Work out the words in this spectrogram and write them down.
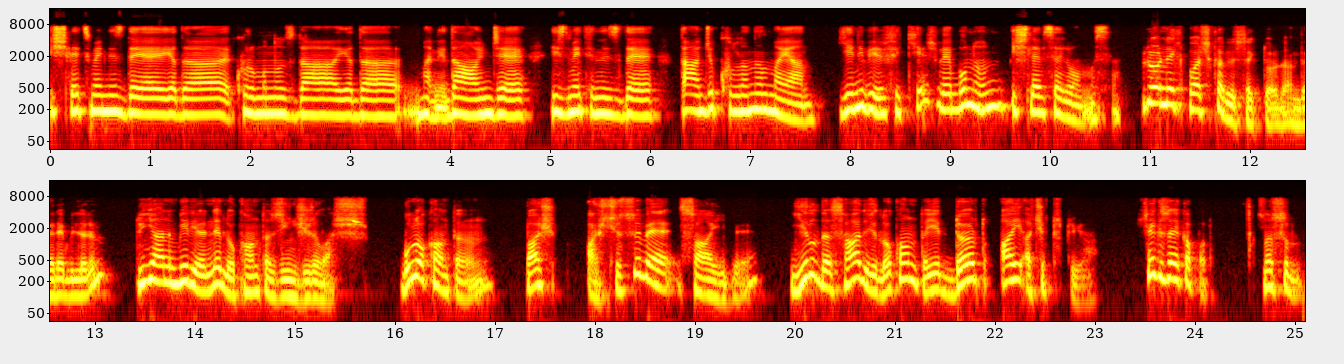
İşletmenizde ya da kurumunuzda ya da hani daha önce hizmetinizde daha önce kullanılmayan yeni bir fikir ve bunun işlevsel olması. Bir örnek başka bir sektörden verebilirim. Dünyanın bir yerinde lokanta zinciri var. Bu lokantanın baş aşçısı ve sahibi yılda sadece lokantayı 4 ay açık tutuyor. 8 ay kapalı. Nasıl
